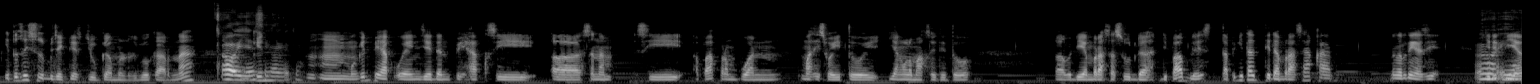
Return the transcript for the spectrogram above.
itu sih subjektif juga menurut gue karena oh iya sih Mungkin- kalau itu. Mm, mungkin pihak UNJ dan pihak si eh, senam si apa perempuan mahasiswa itu yang lo maksud itu eh, dia merasa sudah dipublish tapi kita tidak merasakan. Ngerti gak sih Oh, jadi dia iya.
